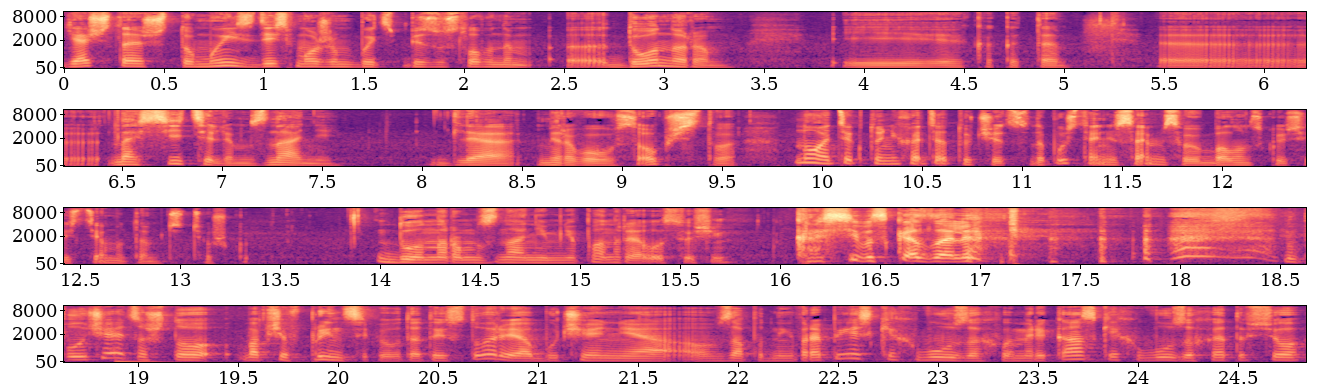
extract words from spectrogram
я считаю, что мы здесь можем быть безусловным э, донором и как это э, носителем знаний для мирового сообщества. Ну, а те, кто не хотят учиться, да пусть они сами свою баллонскую систему там тетюшку. Донором знаний мне понравилось очень. Красиво сказали. Ну, получается, что вообще, в принципе, вот эта история обучения в западноевропейских вузах, в американских вузах, это все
